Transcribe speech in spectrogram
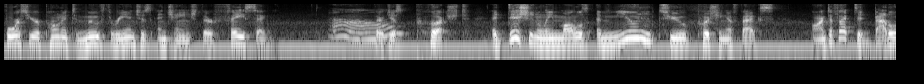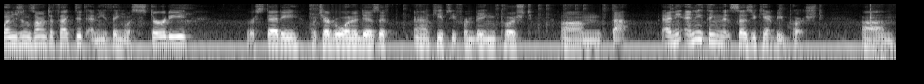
force your opponent to move three inches and change their facing. Oh. They're just pushed. Additionally, models immune to pushing effects aren't affected. Battle engines aren't affected. Anything with sturdy or steady, whichever one it is, if uh, keeps you from being pushed. Um, that any anything that says you can't be pushed, um,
